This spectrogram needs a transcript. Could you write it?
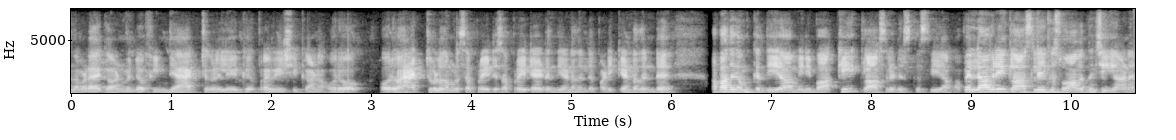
നമ്മുടെ ഗവൺമെന്റ് ഓഫ് ഇന്ത്യ ആക്ടുകളിലേക്ക് പ്രവേശിക്കുകയാണ്. ഓരോ ഓരോ ആക്ടുകൾ നമ്മൾ സെപ്പറേറ്റ് സെപ്പറേറ്റ് ആയിട്ട് എന്ത് ചെയ്യേണ്ടതുണ്ട്? പഠിക്കേണ്ടതുണ്ട്. അപ്പൊ അത് നമുക്ക് എന്ത് ചെയ്യാം? ഇനി ബാക്കി ക്ലാസ്സിൽ ഡിസ്കസ് ചെയ്യാം. അപ്പൊ എല്ലാവരെയും ക്ലാസ്സിലേക്ക് സ്വാഗതം ചെയ്യാണ്.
